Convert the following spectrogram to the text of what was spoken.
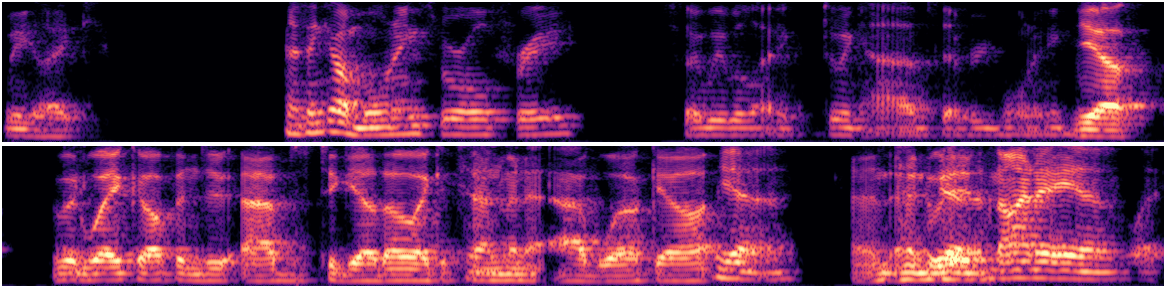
We like, I think our mornings were all free, so we were like doing abs every morning. Yeah. We'd wake up and do abs together, like a 10 minute ab workout. yeah, And and yeah. we'd Nine a.m. Like,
